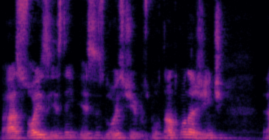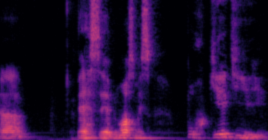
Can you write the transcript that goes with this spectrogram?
Tá? Só existem esses dois tipos. Portanto, quando a gente ah, percebe, nossa, mas por que que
